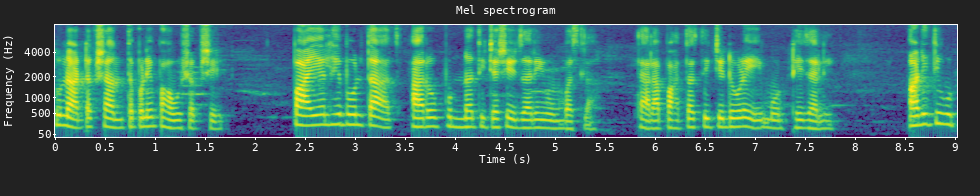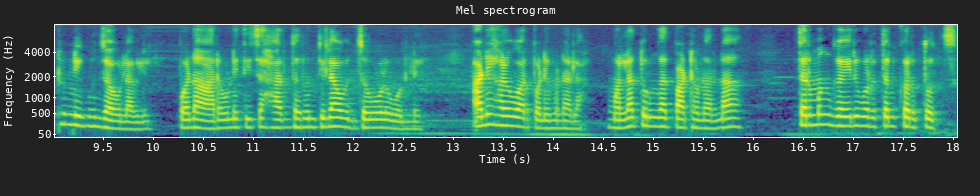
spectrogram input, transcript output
तू नाटक शांतपणे पाहू शकशील. पायल हे बोलताच आरो पुन्हा तिच्या शेजारी येऊन बसला. त्याला पाहताच तिचे डोळे मोठे झाले आणि ती उठून निघून जाऊ लागली. पण आरवने तिचा हात धरून तिला जवळ ओढले. आणि हळुवारपणे म्हणाला मला तुरुंगात पाठवणार ना? तर मग गैरवर्तन करतोच.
